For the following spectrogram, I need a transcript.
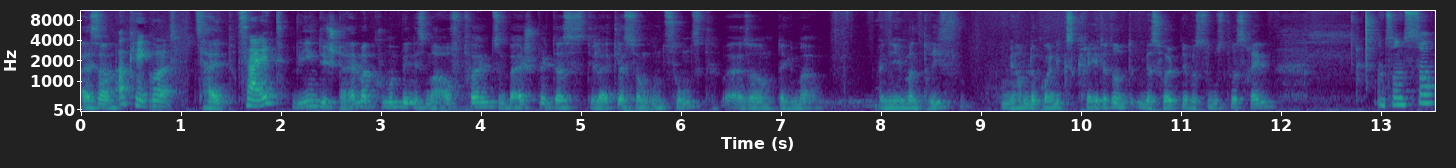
Also Okay, gut. Zeit. Zeit? Wie ich in die Steiermark gekommen bin, ist mir aufgefallen, zum Beispiel, dass die Leute sagen, und sonst, also denke ich mal, wenn ich jemanden triff, wir haben da gar nichts geredet und wir sollten über sonst was reden. Und sonst so?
